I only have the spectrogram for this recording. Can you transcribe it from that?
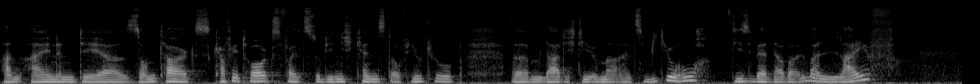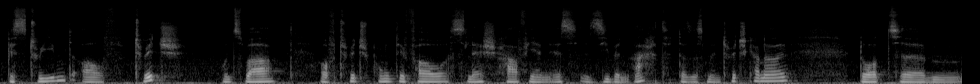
an einen der Sonntags-Kaffee-Talks, falls du die nicht kennst, auf YouTube, ähm, lade ich die immer als Video hoch. Diese werden aber immer live gestreamt auf Twitch und zwar auf twitch.tv slash h4ns78. Das ist mein Twitch-Kanal. Dort ähm,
